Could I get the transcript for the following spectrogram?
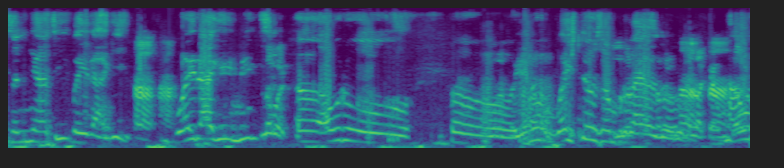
ಸನ್ಯಾಸಿ ವೈರಾಗಿ. ವೈರಾಗಿ ಮೀನ್ಸ್ ಅವರು ಏನು ವೈಷ್ಣವ ಸಂಪ್ರದಾಯದವರು. ನಾವು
